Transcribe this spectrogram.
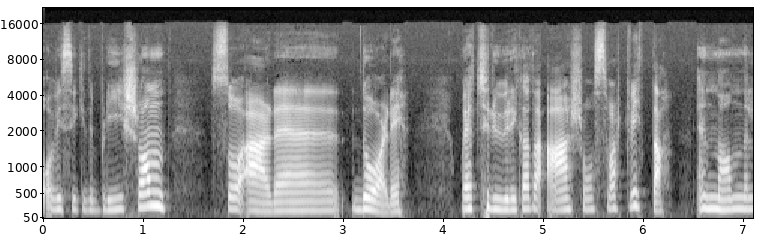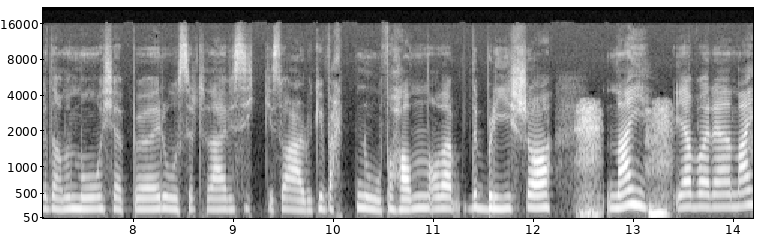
og hvis ikke det blir sånn, så er det dårlig. Og jeg tror ikke at det er så svart-hvitt, da. En mann eller dame må kjøpe roser til deg, hvis ikke så er du ikke verdt noe for han. Og det, det blir så Nei. Jeg bare Nei.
